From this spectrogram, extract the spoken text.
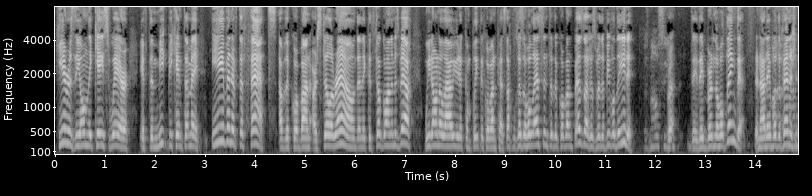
here is the only case where if the meat became tamei, even if the fats of the korban are still around and they could still go on the mizbeach, we don't allow you to complete the korban pesach because the whole essence of the korban pesach is for the people to eat it. Right? They, they burn the whole thing. Then they're not able to finish it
